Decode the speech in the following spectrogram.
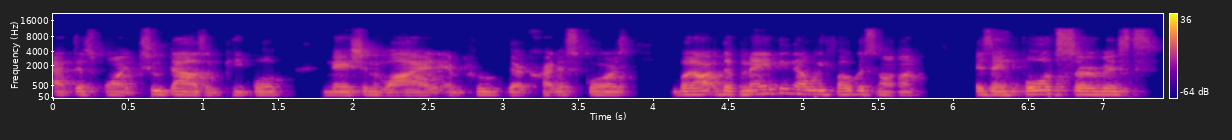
at this point 2,000 people nationwide improve their credit scores. But our, the main thing that we focus on is a full service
